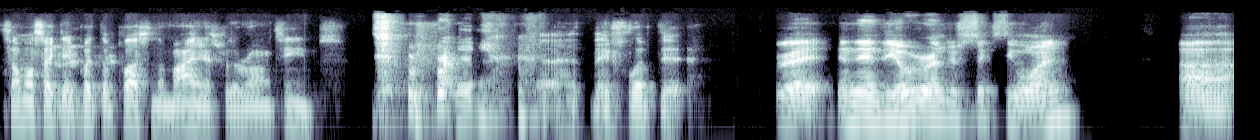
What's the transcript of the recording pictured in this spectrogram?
It's almost like they put the plus and the minus for the wrong teams. right. Uh, they flipped it. Right. And then the over under 61. Uh,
